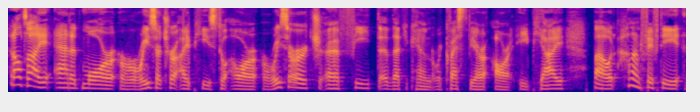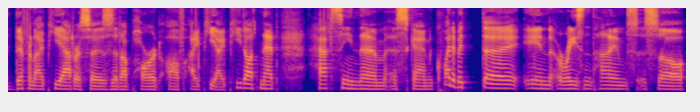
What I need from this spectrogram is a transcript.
And also I added more researcher IPs to our research uh, feed that you can request via our API. About 150 different IP addresses that are part of ipip.net have seen them scan quite a bit uh, in recent times, so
